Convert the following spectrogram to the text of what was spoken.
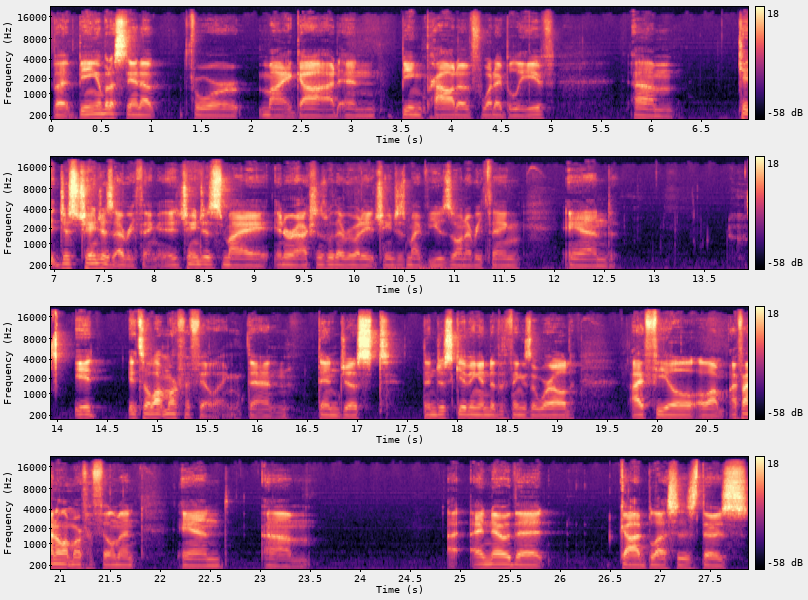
but being able to stand up for my god and being proud of what i believe um, it just changes everything. It changes my interactions with everybody. It changes my views on everything. And it it's a lot more fulfilling than than just than just giving into the things of the world. I feel a lot. I find a lot more fulfillment, and um, I, I know that God blesses those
